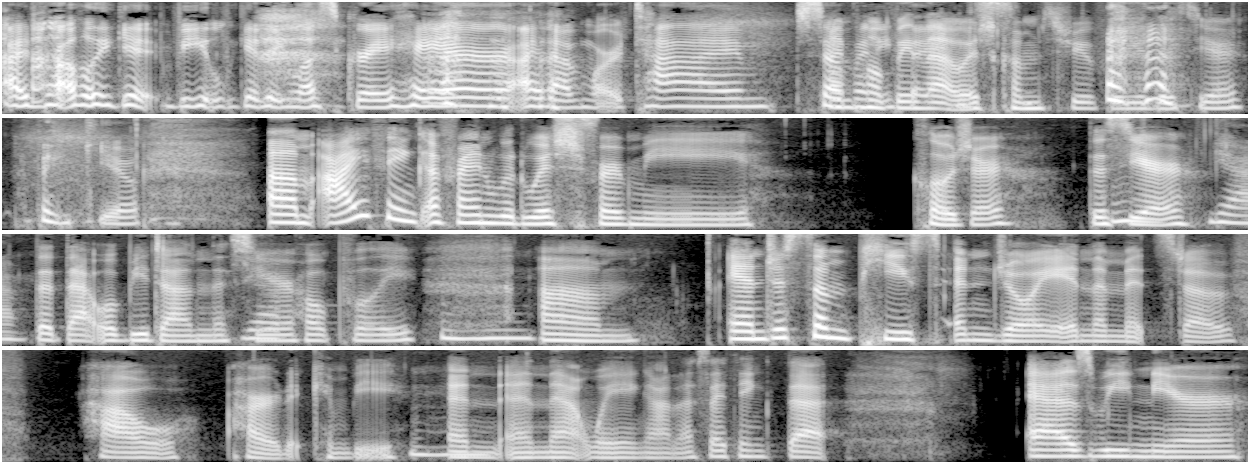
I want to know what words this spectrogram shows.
I'd probably get be getting less gray hair. I'd have more time. So I'm hoping that wish comes true for you this year. Thank you. Um, I think a friend would wish for me closure this Mm, year. Yeah. That that will be done this year, hopefully. Mhm. Um, and just some peace and joy in the midst of how hard it can be, Mhm. and and that weighing on us. I think that as we near,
